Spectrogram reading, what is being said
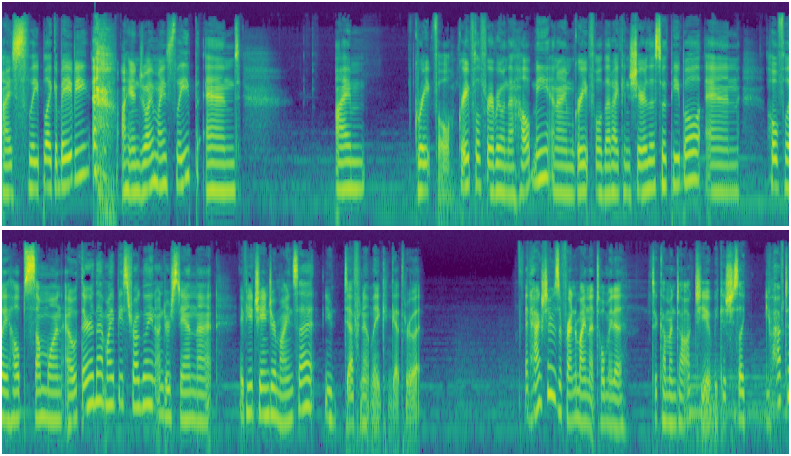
I sleep like a baby. I enjoy my sleep and I'm grateful. Grateful for everyone that helped me and I'm grateful that I can share this with people and hopefully help someone out there that might be struggling understand that if you change your mindset, you definitely can get through it. It actually was a friend of mine that told me to to come and talk to you because she's like, you have to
